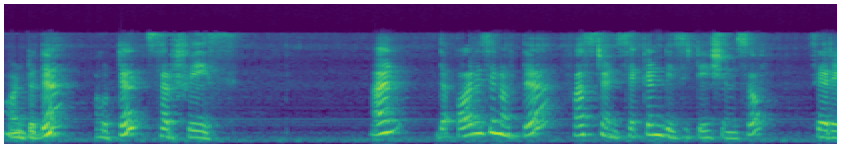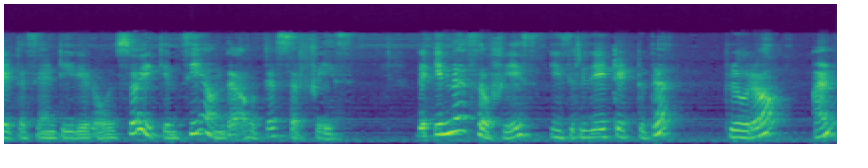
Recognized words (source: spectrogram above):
onto the outer surface. And the origin of the first and second digitations of serratus anterior also you can see on the outer surface. The inner surface is related to the pleura and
